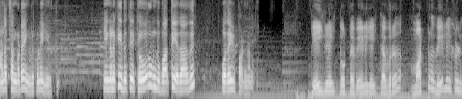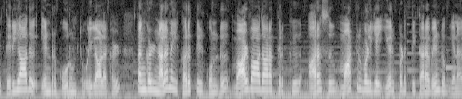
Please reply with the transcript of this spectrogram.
மனச்சங்கடம் எங்களுக்குள்ளே இருக்குது எங்களுக்கு இதுக்கு கவர்மெண்ட் பார்த்து ஏதாவது உதவி பண்ணணும். தேயிலை தோட்ட வேலையை தவிர மற்ற வேலைகள் தெரியாது என்று கூறும் தொழிலாளர்கள் தங்கள் நலனை கருத்தில் கொண்டு வாழ்வாதாரத்திற்கு அரசு மாற்று வழியை ஏற்படுத்தி தர வேண்டும் என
